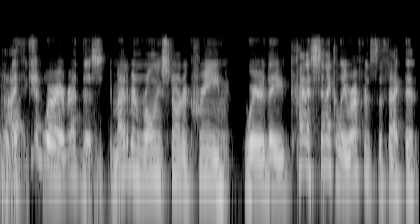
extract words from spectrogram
I forget where I read this. It might have been Rolling Stone or Cream, where they kind of cynically referenced the fact that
